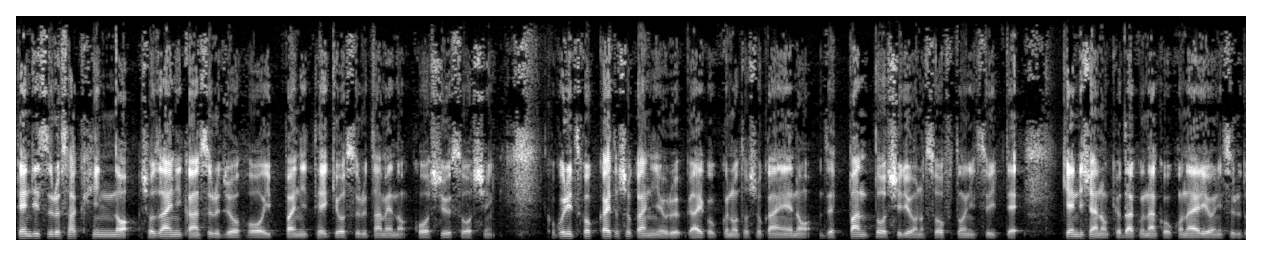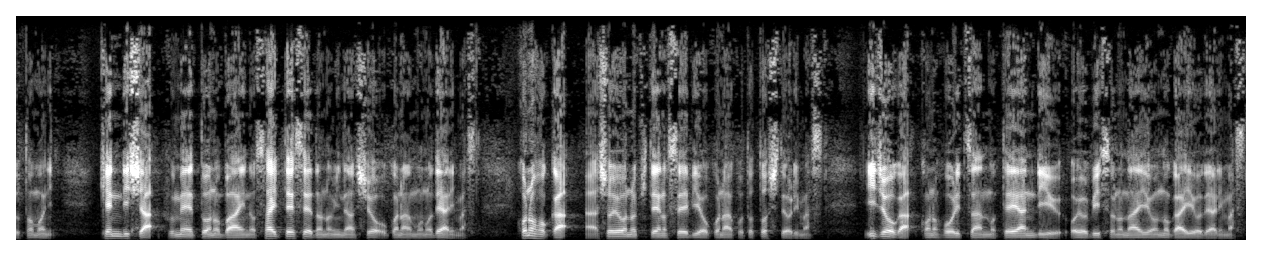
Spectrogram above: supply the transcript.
展示する作品の所在に関する情報を一般に提供するための講習送信、国立国会図書館による外国の図書館への絶版等資料の送付等について、権利者の許諾なく行えるようにするとともに、権利者不明等の場合の最低制度の見直しを行うものであります。このほか、所要の規定の整備を行うこととしております。以上がこの法律案の提案理由及びその内容の概要であります。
